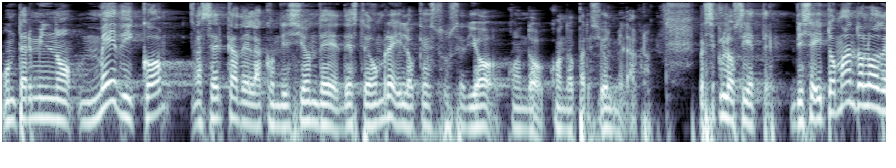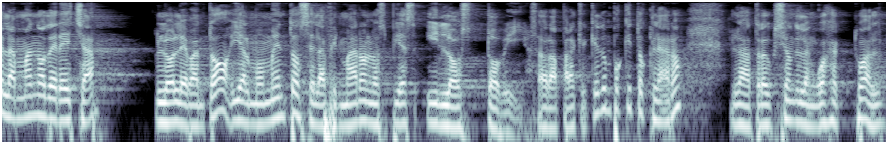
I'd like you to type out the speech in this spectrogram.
un término médico acerca de la condición de, este hombre y lo que sucedió cuando, cuando apareció el milagro. Versículo 7 dice, y tomándolo de la mano derecha, lo levantó y al momento se le afirmaron los pies y los tobillos. Ahora, para que quede un poquito claro, la traducción del lenguaje actual,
